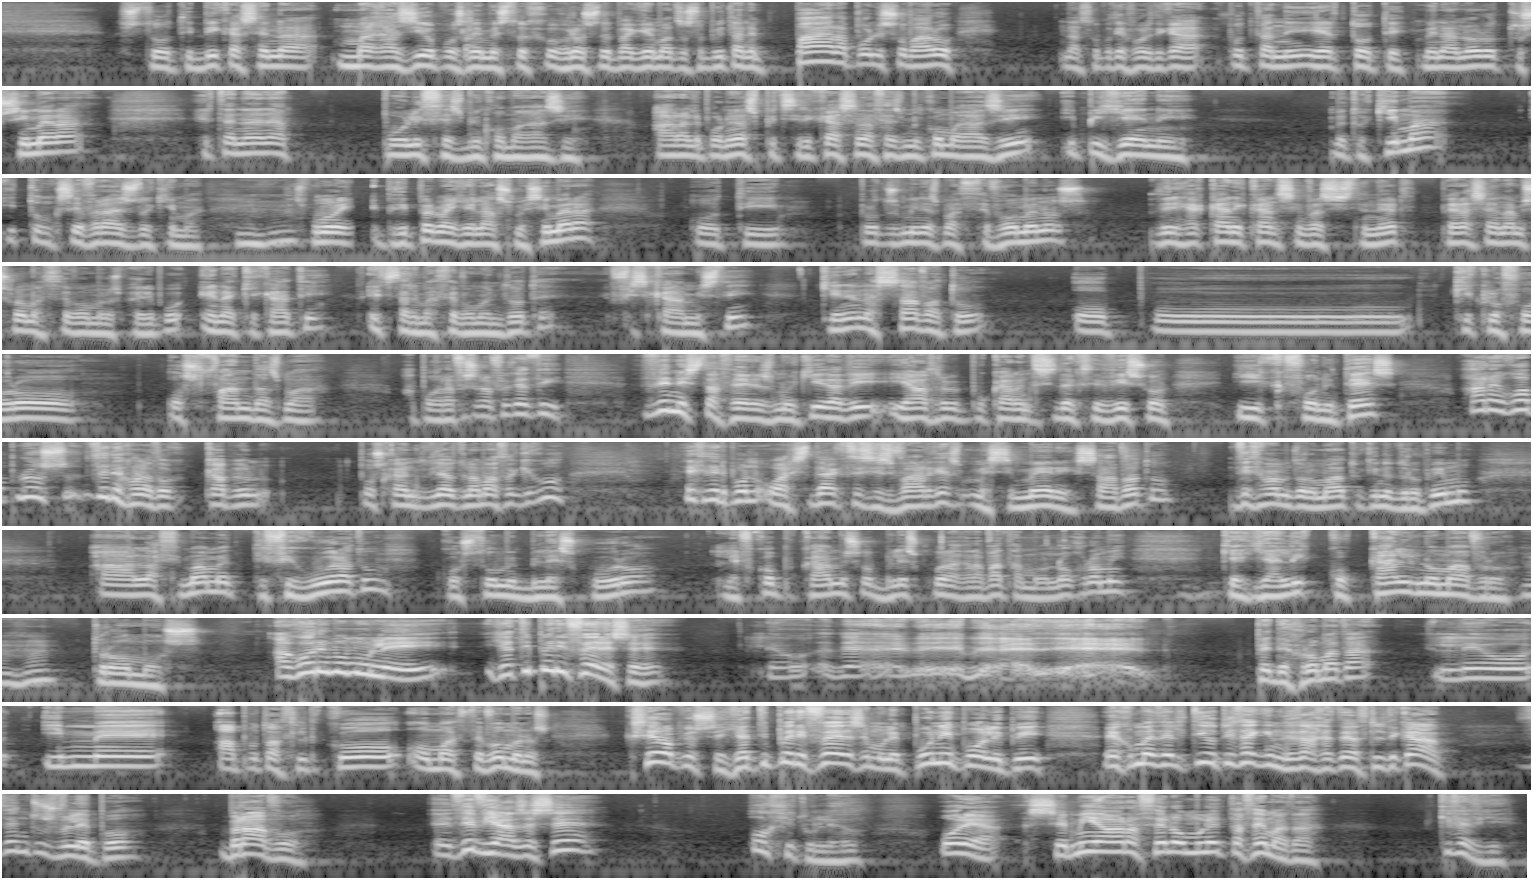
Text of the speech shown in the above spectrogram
στο ότι μπήκα σε ένα μαγαζί, όπως λέμε στο γλώσσα του επαγγέλματος, το οποίο ήταν πάρα πολύ σοβαρό, να το πω διαφορετικά, από ό,τι ήταν η ΕΡ τότε, με έναν όρο του σήμερα, ήταν ένα πολύ θεσμικό μαγαζί. Άρα λοιπόν ένας πιτσυρικά σε ένα θεσμικό μαγαζί ή πηγαίνει με το κύμα ή τον ξεβράζει το κύμα. Mm-hmm. Α πούμε, επειδή πρέπει να γελάσουμε σήμερα, ότι πρώτους μήνες μαθητευόμενο δεν είχα κάνει καν σύμβαση στην ΕΡΤ. Πέρασα ένα μισό χρόνο μαθητευόμενο περίπου, ένα και κάτι. Έτσι ήταν μαθητευόμενοι τότε, φυσικά μισθή. Και είναι ένα Σάββατο όπου κυκλοφορώ ως φάντασμα από γραφή στο γραφείο, γιατί δεν είναι σταθερές μου εκεί, δηλαδή οι άνθρωποι που κάναν τη σύνταξη ειδήσεων ή οι εκφωνητές. Άρα εγώ απλώς δεν έχω να δω κάποιον πώς κάνει τη δουλειά του να μάθω κι εγώ. Έρχεται λοιπόν ο αρχιντάκτη της Βάρδιας, μεσημέρι Σάββατο, δεν θυμάμαι το όνομά του και είναι ντροπή μου, αλλά θυμάμαι τη φιγούρα του, κοστούμι μπλε σκούρο, λευκό που κάμισο, μπλε σκούρα γραβάτα μονόχρωμη και γυαλί κοκάλινο μαύρο. Mm-hmm. Τρόμος. Αγόρι μου μου λέει, γιατί περιφέρεσαι; Λέω. «Ε, ε, ε, πέντε χρώματα. Λέω, είμαι από το αθλητικό ο μαθητευόμενο. Ξέρω ποιος είσαι. Γιατί περιφέρεσαι, μου λέει. Πού είναι οι υπόλοιποι; Έχουμε δελτίο, τι θα γίνει, δεν θα έχετε αθλητικά; Δεν τους βλέπω. Μπράβο. Ε, δεν βιάζεσαι; Όχι, του λέω. Ωραία. Σε μία ώρα θέλω, μου λέει τα θέματα. Και φεύγει.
